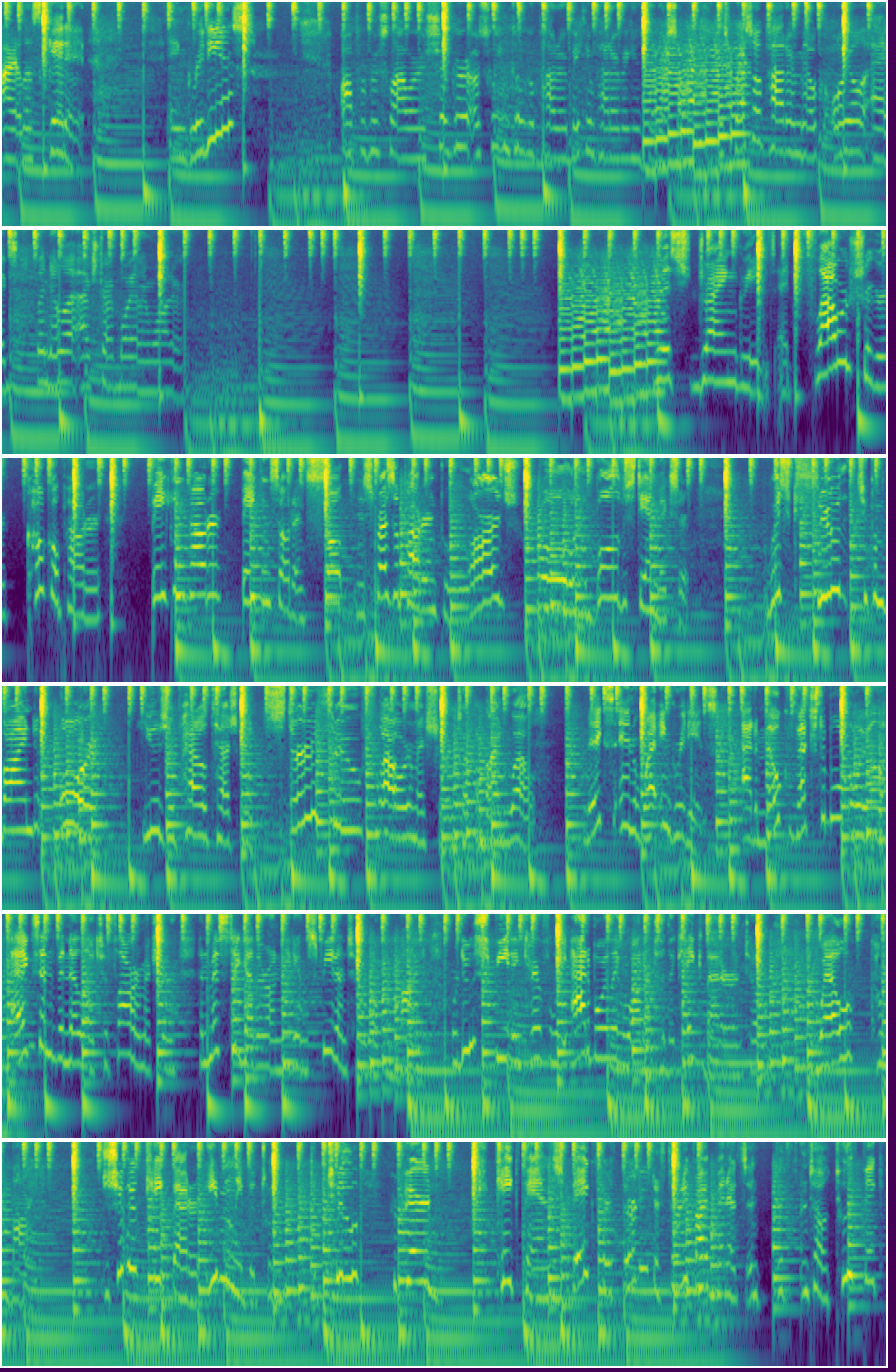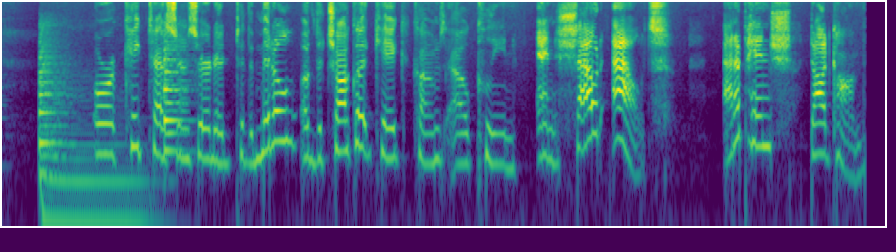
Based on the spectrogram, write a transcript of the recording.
Alright, let's get it. Ingredients all-purpose flour, sugar, a cocoa powder, baking powder, baking soda, salt, espresso powder, milk, oil, eggs, vanilla extract, boiling water. With dry ingredients, add flour, sugar, cocoa powder, baking powder, baking soda, and salt, and espresso powder into a large bowl with a bowl of a stand mixer. Whisk through to combine, or use your paddle attachment. Stir through flour mixture until combined well. Mix in wet ingredients. Add milk, vegetable oil, eggs, and vanilla to flour mixture and mix together on medium speed until well combined. Reduce speed and carefully add boiling water to the cake batter until well combined. Distribute cake batter evenly between the two prepared cake pans. Bake for 30 to 35 minutes until toothpick or cake tester inserted to the middle of the chocolate cake comes out clean. And shout out addapinch.com.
